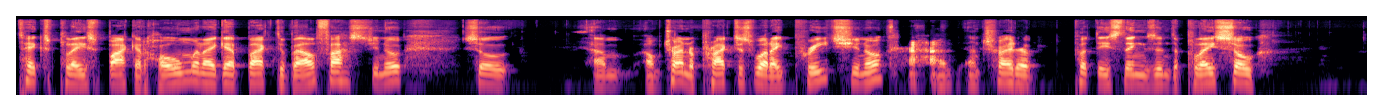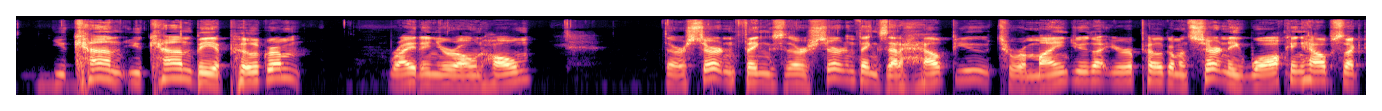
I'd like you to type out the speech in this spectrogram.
takes place back at home when I get back to Belfast. You know, so um, I'm trying to practice what I preach. You know, and, and try to put these things into place. So you can you can be a pilgrim right in your own home. There are certain things. There are certain things that help you to remind you that you're a pilgrim, and certainly walking helps. Like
